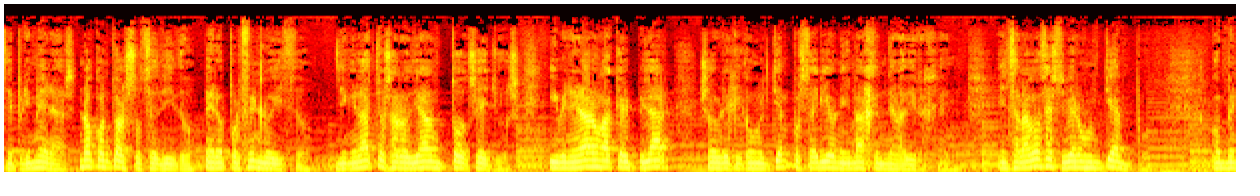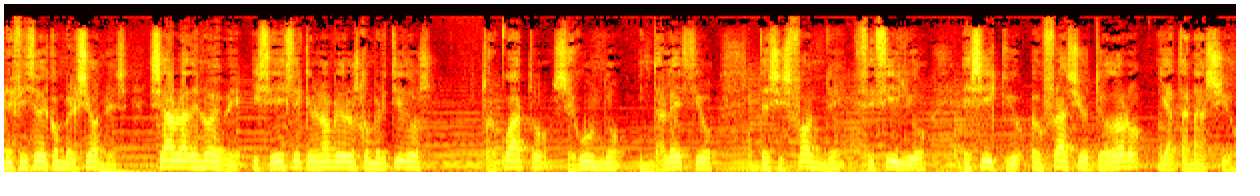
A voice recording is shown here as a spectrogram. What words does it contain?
de primeras, no contó el sucedido, pero por fin lo hizo y en el acto se arrodillaron todos ellos y veneraron aquel pilar sobre que con el tiempo estaría una imagen de la Virgen. En Zaragoza estuvieron un tiempo, con beneficio de conversiones. Se habla de nueve y se dice que el nombre de los convertidos, Torcuato, Segundo, Indalecio, Tesisfonde, Cecilio, Esiquio, Eufrasio, Teodoro y Atanasio.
